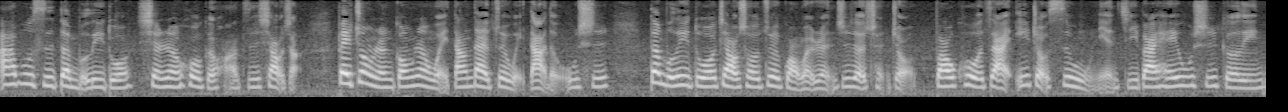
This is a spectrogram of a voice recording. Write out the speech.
阿布斯·邓布利多，现任霍格华兹校长，被众人公认为当代最伟大的巫师。”邓布利多教授最广为人知的成就，包括在1945年击败黑巫师格林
